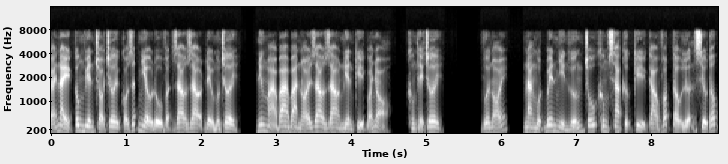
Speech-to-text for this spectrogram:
cái này công viên trò chơi có rất nhiều đồ vật giao giao đều muốn chơi, nhưng mà ba ba nói giao giao niên kỷ quá nhỏ, không thể chơi. Vừa nói, nàng một bên nhìn hướng chỗ không xa cực kỳ cao vóc tàu lượn siêu tốc.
